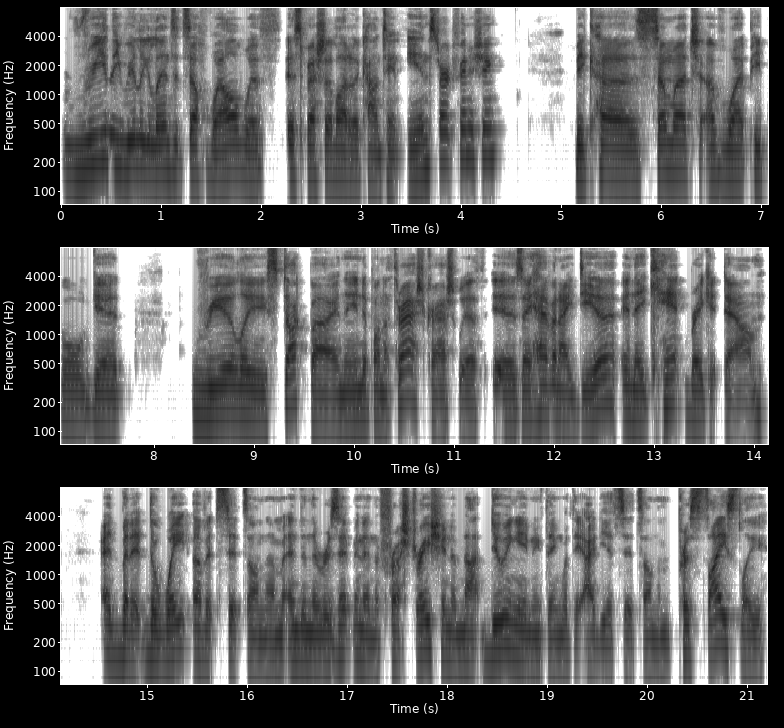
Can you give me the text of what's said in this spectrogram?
really, really lends itself well with especially a lot of the content in start finishing because so much of what people get really stuck by and they end up on a thrash crash with is they have an idea and they can't break it down and but it, the weight of it sits on them and then the resentment and the frustration of not doing anything with the idea sits on them precisely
